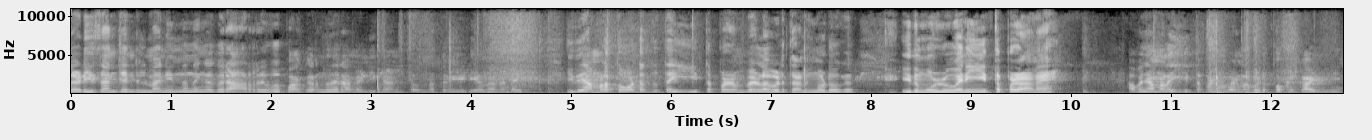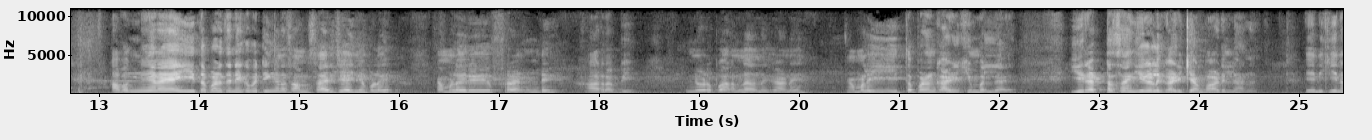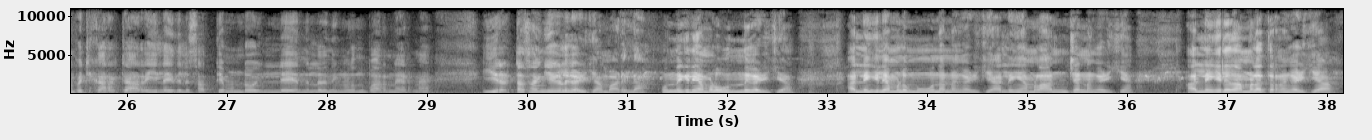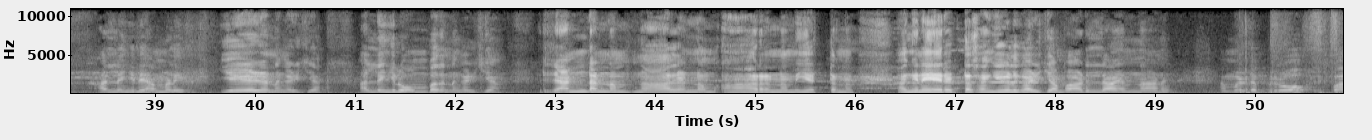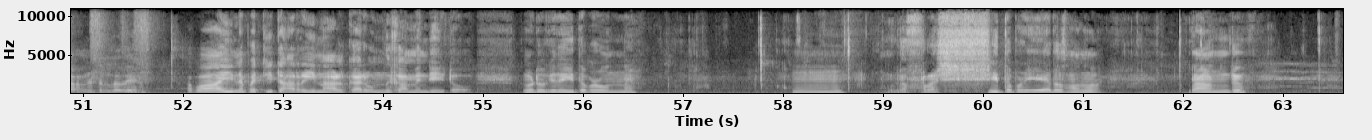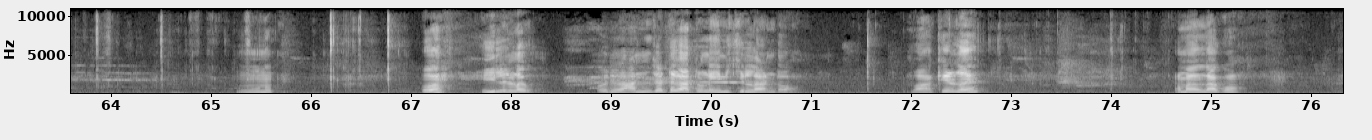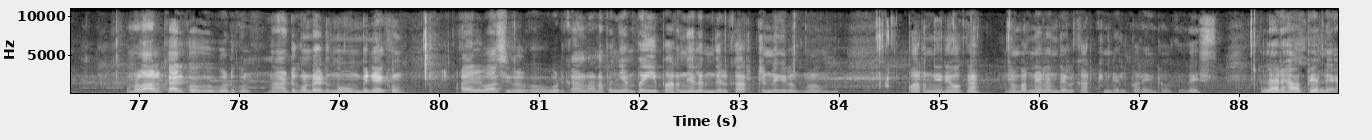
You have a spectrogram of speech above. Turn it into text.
Ladies and gentleman ഇന്ന് നിങ്ങൾക്ക് ഒരു അറിവ് പകർന്നു തരാൻ വേണ്ടിയിട്ടാണ് കേട്ടോ ഇന്നത്തെ വീഡിയോ എന്ന് പറഞ്ഞിട്ടുണ്ടെങ്കിൽ ഇത് നമ്മളെ തോട്ടത്തിലത്തെ ഈത്തപ്പഴം വിളവെടുത്താണ്. ഇങ്ങോട്ട് നോക്ക്. ഇത് മുഴുവൻ ഈത്തപ്പഴാണേ. അപ്പൊ നമ്മളെ ഈത്തപ്പഴം വിളവെടുപ്പൊക്കെ കഴിഞ്ഞ് അപ്പൊ ഇങ്ങനെ ഈത്തപ്പഴത്തിനെയൊക്കെ പറ്റി ഇങ്ങനെ സംസാരിച്ചു കഴിഞ്ഞപ്പോൾ നമ്മളൊരു ഫ്രണ്ട് അറബി എന്നോട് പറഞ്ഞു തന്നിക്കാണ്. നമ്മൾ ഈ ഈത്തപ്പഴം കഴിക്കുമ്പോൾ ഇരട്ട സംഖ്യകൾ കഴിക്കാൻ പാടില്ല എന്ന് എനിക്ക് ഇതിനെപ്പറ്റി കറക്റ്റ് അറിയില്ല. ഇതിൽ സത്യമുണ്ടോ ഇല്ലേ എന്നുള്ളത് നിങ്ങളൊന്ന് പറഞ്ഞു തരണേ. ഇരട്ട സംഖ്യകൾ കഴിക്കാൻ പാടില്ല. ഒന്നുകിൽ നമ്മൾ ഒന്ന് കഴിക്കുക അല്ലെങ്കിൽ നമ്മൾ മൂന്നെണ്ണം കഴിക്കുക അല്ലെങ്കിൽ നമ്മൾ അഞ്ചെണ്ണം കഴിക്കുക അല്ലെങ്കിൽ നമ്മൾ എത്ര എണ്ണം കഴിക്കുക? അല്ലെങ്കിൽ നമ്മൾ ഏഴെണ്ണം കഴിക്കുക അല്ലെങ്കിൽ ഒമ്പതെണ്ണം കഴിക്കുക രണ്ടെണ്ണം നാലെണ്ണം ആറെണ്ണം എട്ടെണ്ണം. അങ്ങനെ ഇരട്ട സംഖ്യകൾ കഴിക്കാൻ പാടില്ല എന്നാണ് നമ്മളുടെ ബ്രോ പറഞ്ഞിട്ടുള്ളത്. അപ്പോൾ അതിനെ പറ്റിയിട്ട് അറിയുന്ന ആൾക്കാർ ഒന്ന് കമന്റ് ചെയ്യട്ടോ ഇങ്ങോട്ട് നോക്കിയത് ഇതപ്പോഴൊന്ന് നല്ല ഫ്രഷ് ഈത്തപ്പഴം ഏതോ സാധനം രണ്ട് മൂന്ന്. ഓ ഇതിലുള്ള ഒരു അഞ്ചെട്ട് കാർട്ടൂൺ എനിക്കുള്ള കേട്ടോ ബാക്കിയുള്ളത് നമ്മളെന്താക്കും നമ്മൾ ആൾക്കാർക്കൊക്കെ കൊടുക്കും. നാട്ടിൽ കൊണ്ടുപോയിട്ട് നോമ്പിനേക്കും അയൽവാസികൾക്കൊക്കെ കൊടുക്കാനുള്ളതാണ്. അപ്പം ഞാൻ ഈ പറഞ്ഞാലും എന്തെങ്കിലും കറക്റ്റ് ഉണ്ടെങ്കിലും പറഞ്ഞു തരും ഓക്കെ? ഞാൻ പറഞ്ഞാലും എന്തെങ്കിലും കറക്റ്റ് ഉണ്ടെങ്കിൽ പറയണ്ട ഓക്കെ ഗൈസ് എല്ലാവരും ഹാപ്പി അല്ലേ?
